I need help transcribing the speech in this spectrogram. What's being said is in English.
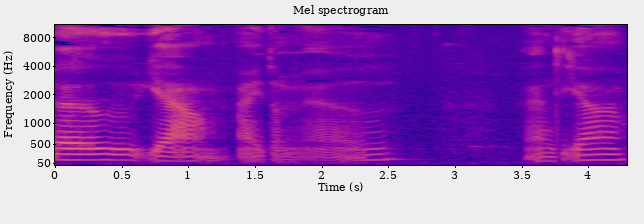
So yeah, I don't know. And yeah.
